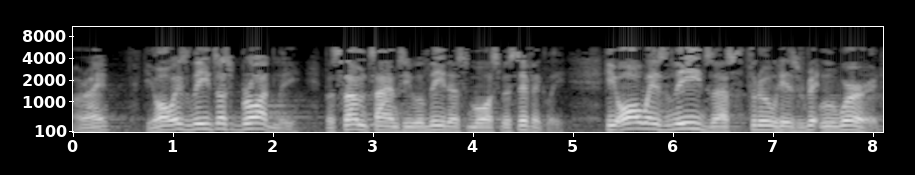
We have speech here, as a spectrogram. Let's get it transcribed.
Alright? He always leads us broadly, but sometimes He will lead us more specifically. He always leads us through His written Word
